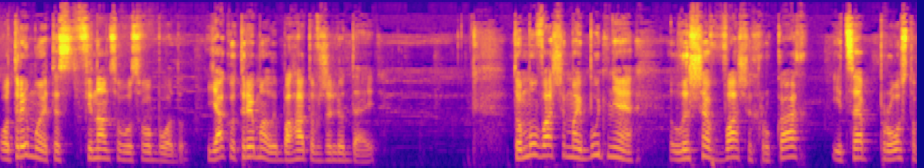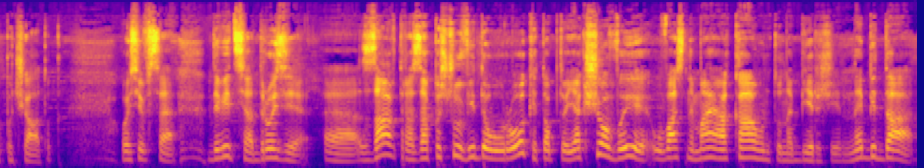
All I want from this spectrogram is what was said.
отримуєте фінансову свободу, як отримали багато вже людей. Тому ваше майбутнє лише в ваших руках, і це просто початок. Ось і все. Дивіться, друзі, е, завтра запишу відеоуроки. Тобто, якщо ви у вас немає аккаунту на біржі, не біда,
